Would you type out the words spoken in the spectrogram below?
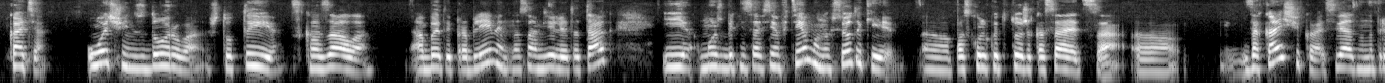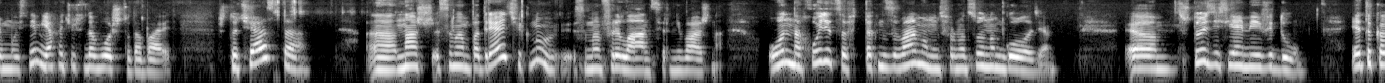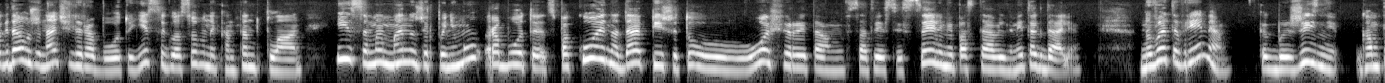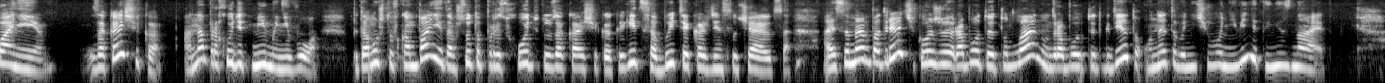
Катя, очень здорово, что ты сказала об этой проблеме. На самом деле это так. И, может быть, не совсем в тему, но все-таки, э, поскольку это тоже касается э, заказчика, связано напрямую с ним, я хочу сюда вот что добавить, что часто э, наш SMM-подрядчик, ну, SMM-фрилансер, неважно, он находится в так называемом информационном голоде. Э, что здесь я имею в виду? Это когда уже начали работу, есть согласованный контент-план, и SMM-менеджер по нему работает спокойно, да, пишет оферы там в соответствии с целями поставленными и так далее. Но в это время как бы жизнь компании заказчика, она проходит мимо него, потому что в компании там что-то происходит у заказчика, какие-то события каждый день случаются. А SMM-подрядчик, он же работает онлайн, он работает где-то, он этого ничего не видит и не знает.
